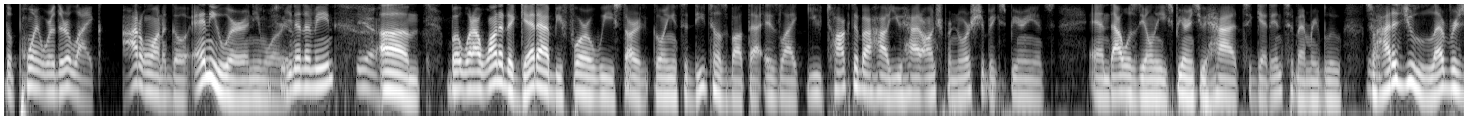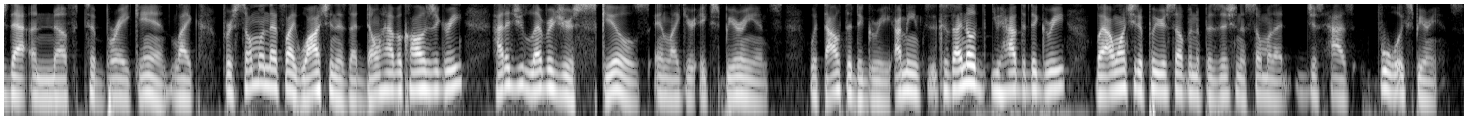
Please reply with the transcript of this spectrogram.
the point where they're like, I don't want to go anywhere anymore. You know what I mean? yeah, Um, but what I wanted to get at before we started going into details about that is like you talked about how you had entrepreneurship experience and that was the only experience you had to get into Memory Blue. So how did you leverage that enough to break in? Like for someone that's like watching this that don't have a college degree, how did you leverage your skills and like your experience without the degree? I mean, because I know you have the degree, but I want you to put yourself in a position as someone that just has full experience.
